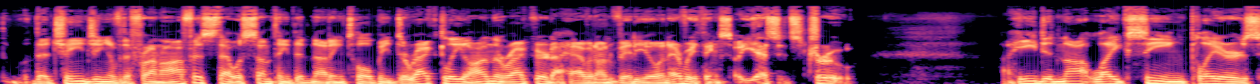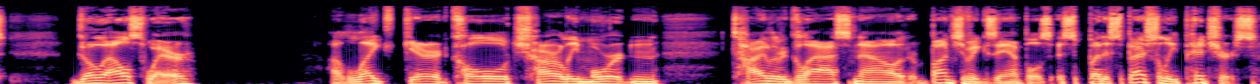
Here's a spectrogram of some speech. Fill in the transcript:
The changing of the front office. That was something that Nutting told me directly on the record. I have it on video and everything. So yes, it's true. He did not like seeing players go elsewhere. Uh, like Gerrit Cole, Charlie Morton, Tyler Glasnow, a bunch of examples, but especially pitchers.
